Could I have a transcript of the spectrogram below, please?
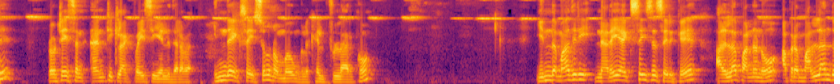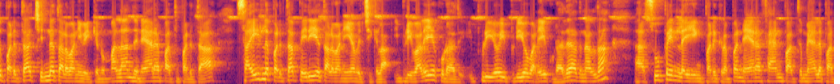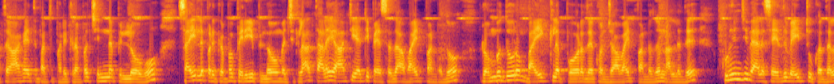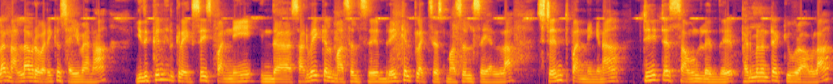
ரொட்டேஷன் ஆன்டி கிளாக் வைஸ் ஏழு தடவை. இந்த எக்ஸசைஸும் ரொம்ப உங்களுக்கு ஹெல்ப்ஃபுல்லாக இருக்கும். இந்த மாதிரி நிறைய எக்ஸசைசஸ் இருக்குது அதெல்லாம் பண்ணணும். அப்புறம் மல்லாந்து படுத்தா சின்ன தலைவாணி வைக்கணும். மல்லாந்து நேராக பார்த்து படுத்தா சைடில் படுத்தா பெரிய தலைவாணியாக வச்சுக்கலாம். இப்படி வளையக்கூடாது. இப்படியோ இப்படியோ வளையக்கூடாது. அதனால தான் சூப்பைன் லையிங் படுக்கிறப்ப நேராக ஃபேன் பார்த்து மேலே பார்த்து ஆகாயத்தை பார்த்து படுக்கிறப்ப சின்ன பில்லோவும் சைடில் படுக்கிறப்ப பெரிய பில்லோவும் வச்சுக்கலாம். தலையை ஆட்டி ஆட்டி பேசுறதை அவாய்ட் பண்ணுறதும் ரொம்ப தூரம் பைக்கில் போகிறத கொஞ்சம் அவாய்ட் பண்ணுறதும் நல்லது. குனிஞ்சு வேலை செய்யறது வெயிட் தூக்கிறதெல்லாம் நல்லா வர வரைக்கும் செய்வேனா இதுக்குன்னு இருக்கிற எக்ஸசைஸ் பண்ணி இந்த cervical muscles brachial plexus muscles எல்லாம் ஸ்ட்ரென்த் பண்ணிங்கன்னா டினிட்டஸ் சவுண்ட்லேருந்து பெர்மனண்ட்டாக க்யூர் ஆகலாம்.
